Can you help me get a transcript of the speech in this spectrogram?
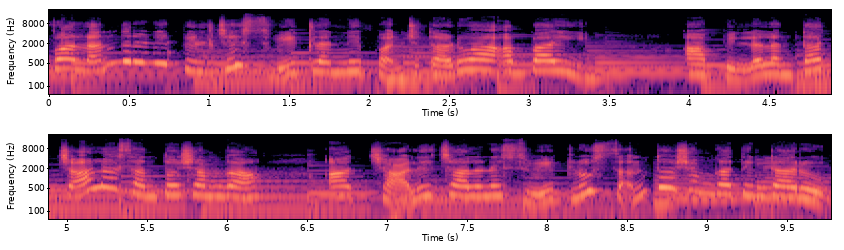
వాళ్ళందరినీ పిలిచి స్వీట్లన్నీ పంచుతాడు ఆ అబ్బాయి. ఆ పిల్లలంతా చాలా సంతోషంగా ఆ చాలీ చాలని స్వీట్లు సంతోషంగా తింటారు.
